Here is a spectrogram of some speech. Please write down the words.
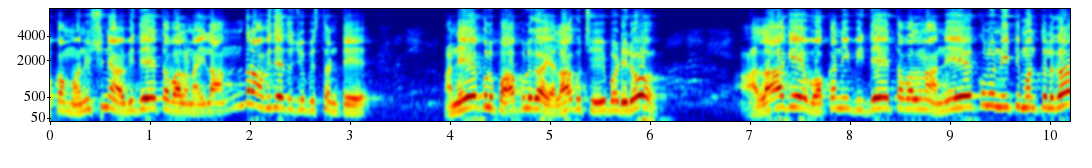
ఒక మనిషిని అవిధేత వలన ఇలా అందరం అవిధేత చూపిస్తుంటే అనేకులు పాపులుగా ఎలాగూ చేయబడిరో అలాగే ఒకని విధేయత వలన అనేకులు నీతిమంతులుగా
